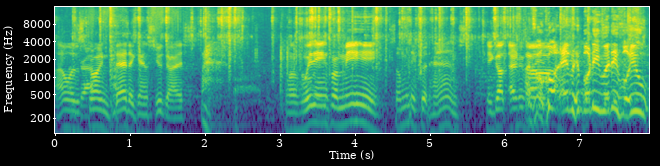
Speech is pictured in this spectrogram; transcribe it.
I was drawing dead against you guys. was waiting for me. So many good hands. He got everything. I forgot everybody waiting for you.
